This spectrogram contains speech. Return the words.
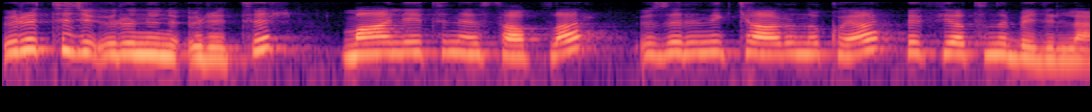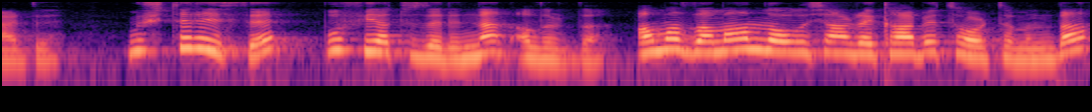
Üretici ürününü üretir, maliyetini hesaplar, üzerine karını koyar ve fiyatını belirlerdi. Müşteri ise bu fiyat üzerinden alırdı. Ama zamanla oluşan rekabet ortamında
